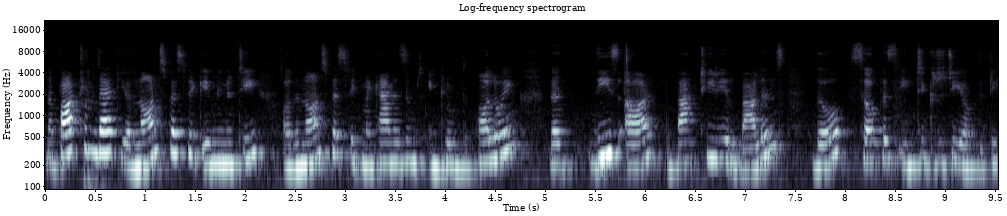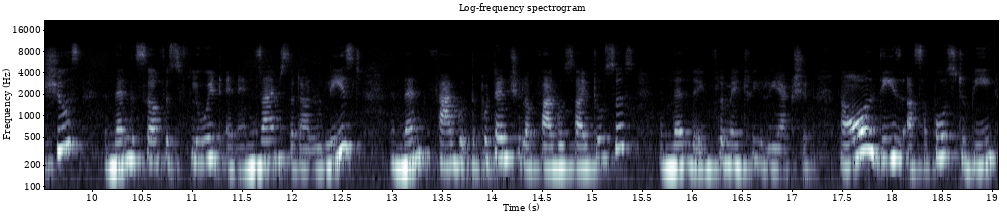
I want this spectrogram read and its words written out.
and apart from that your non-specific immunity or the non-specific mechanisms include the following that these are the bacterial balance, the surface integrity of the tissues, and then the surface fluid and enzymes that are released, and then the potential of phagocytosis, and then the inflammatory reaction. Now, all these are supposed to be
